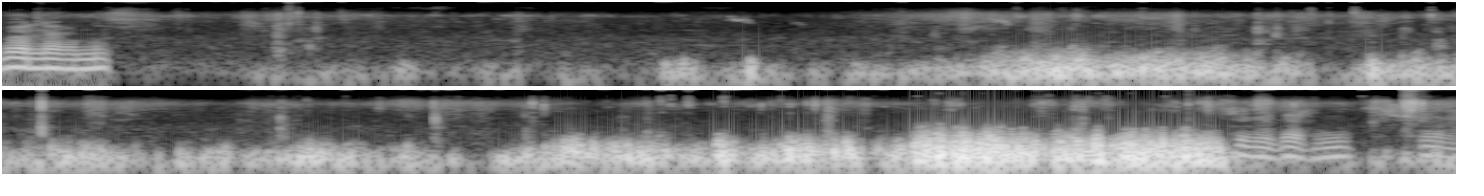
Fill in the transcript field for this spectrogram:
Burada da biberlerimiz. Biberlerimiz şöyle.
